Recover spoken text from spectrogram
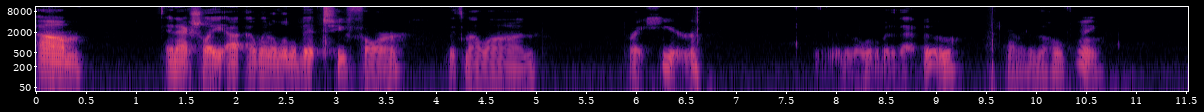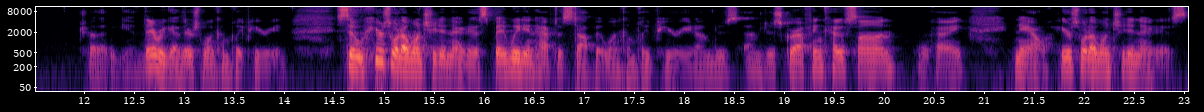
Um, and actually, I, I went a little bit too far with my line right here. Of a little bit of that. Ooh, got rid of the whole thing. Try that again. There we go. There's one complete period. So here's what I want you to notice, but we didn't have to stop at one complete period. I'm just I'm just graphing cosine. Okay. Now here's what I want you to notice.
